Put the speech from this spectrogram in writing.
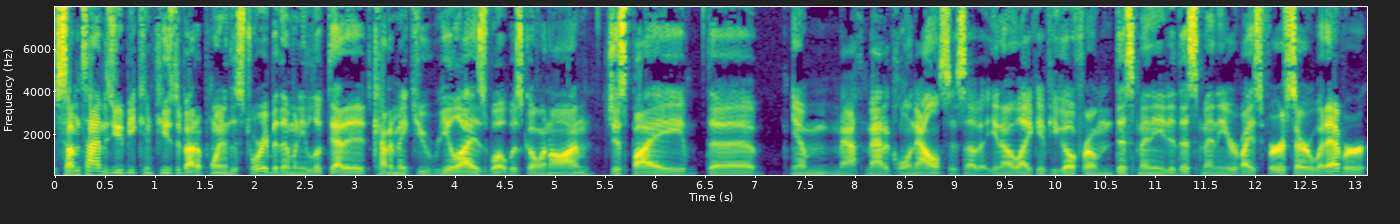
Sometimes you'd be confused about a point of the story, but then when you looked at it, it kind of make you realize what was going on just by the you know mathematical analysis of it. You know, like if you go from this many to this many, or vice versa, or whatever,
